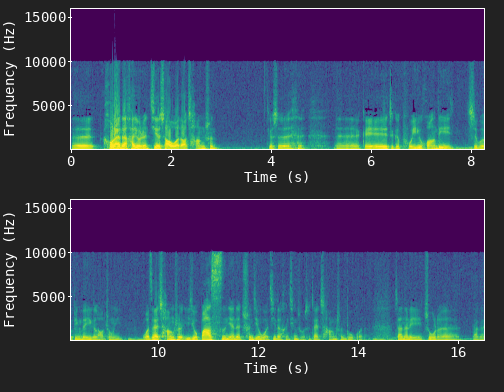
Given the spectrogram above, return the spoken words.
呃，后来呢，还有人介绍我到长春，就是，呃，给这个溥仪皇帝治过病的一个老中医。我在长春，一九八四年的春节，我记得很清楚，是在长春度过的，在那里住了大概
